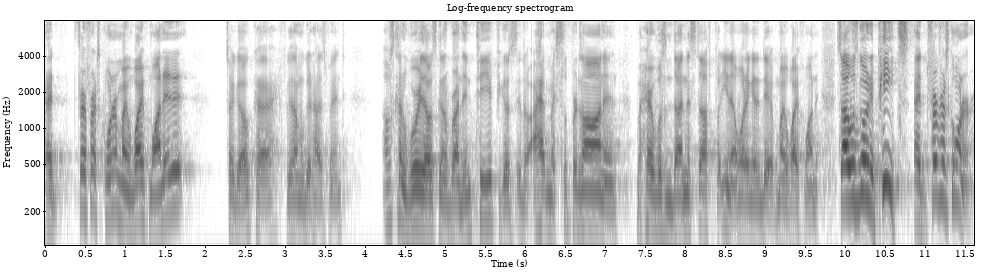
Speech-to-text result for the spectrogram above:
At Fairfax Corner, my wife wanted it. So I go, okay, because I'm a good husband. I was kind of worried I was going to run into you because you know, I had my slippers on and my hair wasn't done and stuff. But you know, what am I going to do? My wife wanted. So I was going to Peet's at Fairfax Corner.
